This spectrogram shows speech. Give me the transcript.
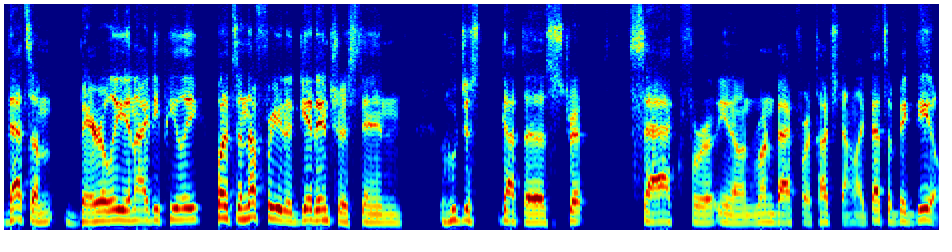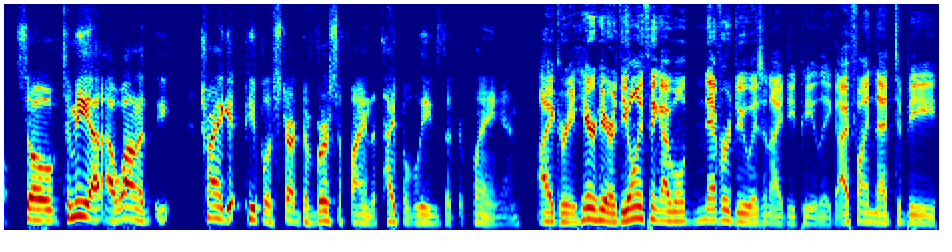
That's a barely an IDP league, but it's enough for you to get interest in who just got the strip sack for you know and run back for a touchdown. Like that's a big deal. So to me, I, I want to try and get people to start diversifying the type of leagues that they're playing in. I agree. Here, here. The only thing I will never do is an IDP league. I find that to be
